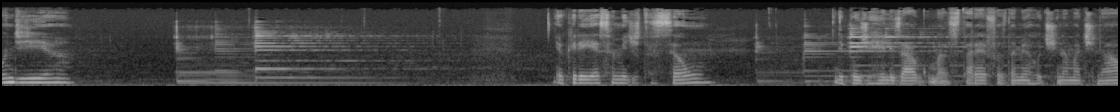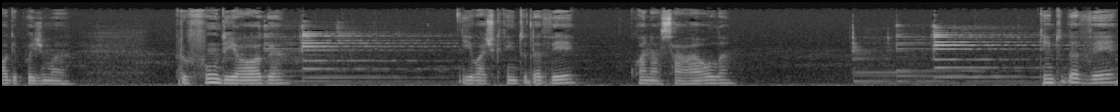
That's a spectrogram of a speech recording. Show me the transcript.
Bom dia. Eu criei essa meditação depois de realizar algumas tarefas da minha rotina matinal, depois de uma profunda yoga. E eu acho que tem tudo a ver com a nossa aula. Tem tudo a ver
